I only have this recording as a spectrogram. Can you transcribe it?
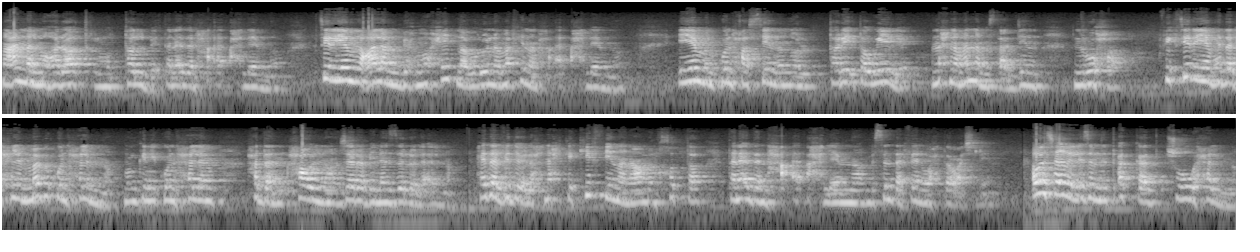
ما عندنا المهارات المتطلبة تنقدر نحقق أحلامنا، كثير أيام العالم بمحيطنا بيقولوا لنا ما فينا نحقق أحلامنا، أيام بنكون حاسين إنه الطريق طويلة ونحن منا مستعدين نروحها، في كثير أيام هذا الحلم ما بيكون حلمنا، ممكن يكون حلم حدا حاولنا جرب ينزله لنا. هذا الفيديو رح نحكي كيف فينا نعمل خطة تنقدر نحقق أحلامنا بسنة 2021 أول شغلة لازم نتأكد شو هو حلمنا.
